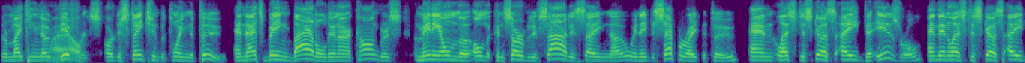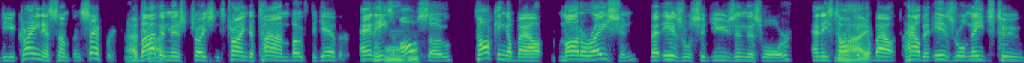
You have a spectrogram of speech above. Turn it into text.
They're making no Wow. difference or distinction between the two. And that's being battled in our Congress. Many on the on the conservative side is saying no, we need to separate the two and let's discuss aid to Israel and then let's discuss aid to Ukraine as something separate. the Biden right. administration's trying to tie them both together. And he's Mhm. also talking about moderation that Israel should use in this war. And he's talking Right. about how that Israel needs to,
